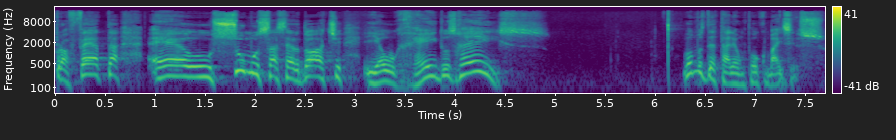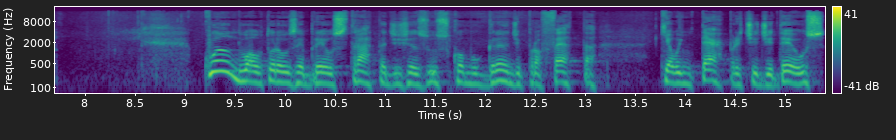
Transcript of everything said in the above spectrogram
profeta, é o sumo sacerdote e é o rei dos reis. Vamos detalhar um pouco mais isso. Quando o autor aos Hebreus trata de Jesus como o grande profeta, que é o intérprete de Deus,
